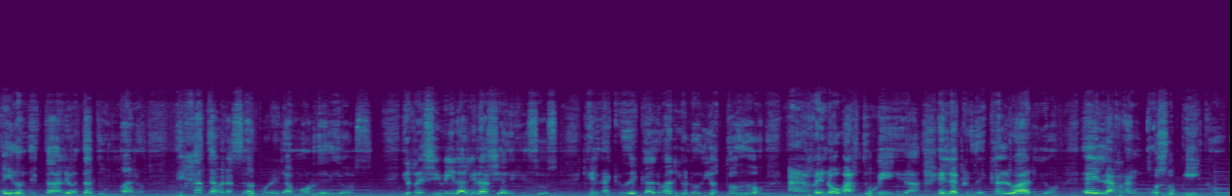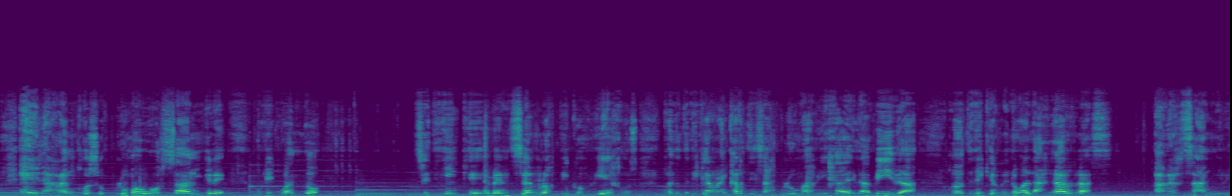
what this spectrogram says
ahí donde estás, levanta tus manos, dejate abrazar por el amor de Dios y recibí la gracia de Jesús que en la cruz del Calvario lo dio todo para renovar tu vida. En la cruz del Calvario Él arrancó su pico, Él arrancó su pluma, hubo sangre, porque cuando se tienen que vencer los picos viejos, cuando tenés que arrancarte esas plumas viejas de la vida, cuando tenés que renovar las garras, va a haber sangre.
